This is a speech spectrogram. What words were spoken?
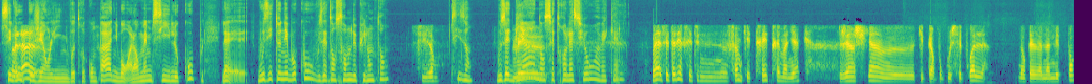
c'est bah vous là, que euh, j'ai en ligne, votre compagne. Bon, alors même si le couple, là, vous y tenez beaucoup, vous êtes ensemble depuis longtemps, Six ans. six ans. Vous êtes Mais, bien euh, dans cette relation avec elle? Ben, C'est-à-dire que c'est une femme qui est très, très maniaque. J'ai un chien euh, qui perd beaucoup ses poils, donc elle, elle n'admet pas.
